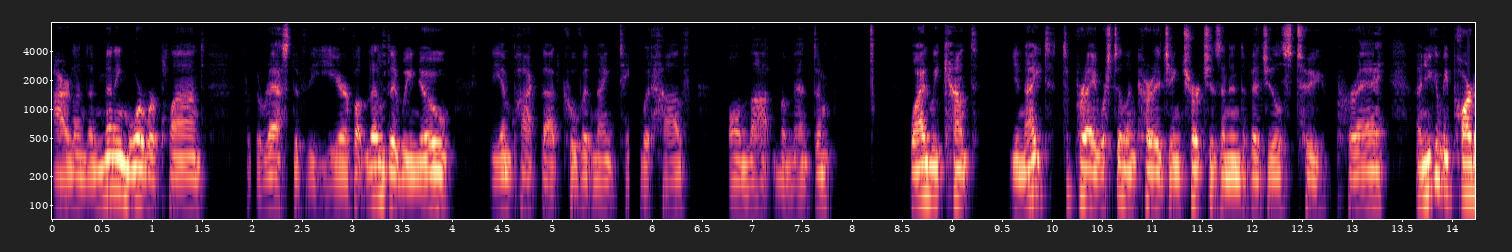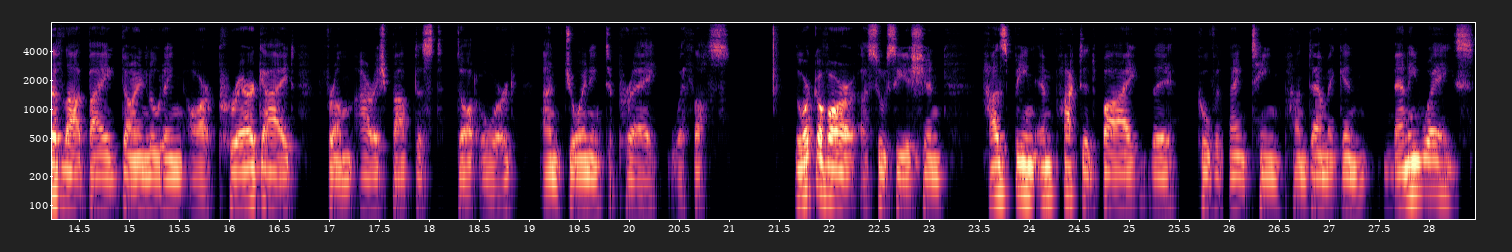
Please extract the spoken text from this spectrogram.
Ireland, and many more were planned for the rest of the year. But little did we know the impact that COVID 19 would have on that momentum. While we can't unite to pray, we're still encouraging churches and individuals to pray. And you can be part of that by downloading our prayer guide from irishbaptist.org and joining to pray with us. The work of our association has been impacted by the COVID 19 pandemic in many ways.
